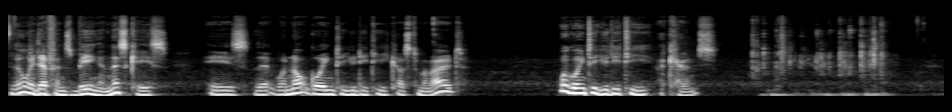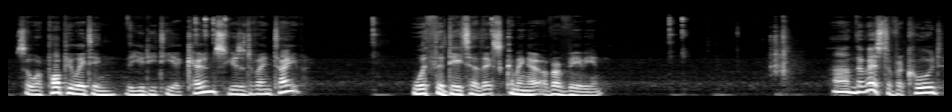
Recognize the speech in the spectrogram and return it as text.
The only difference being in this case is that we're not going to UDT customer out, we're going to UDT accounts. So we're populating the UDT accounts user defined type with the data that's coming out of our variant. And the rest of our code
